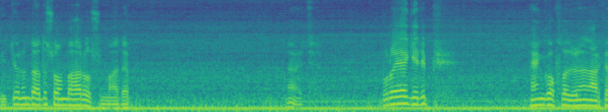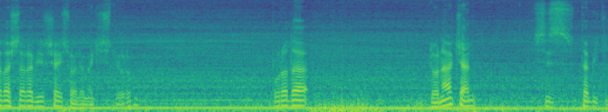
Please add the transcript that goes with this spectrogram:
Videonun da adı sonbahar olsun madem. Evet. Buraya gelip Hangoff'la dönen arkadaşlara bir şey söylemek istiyorum. Burada dönerken siz tabii ki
